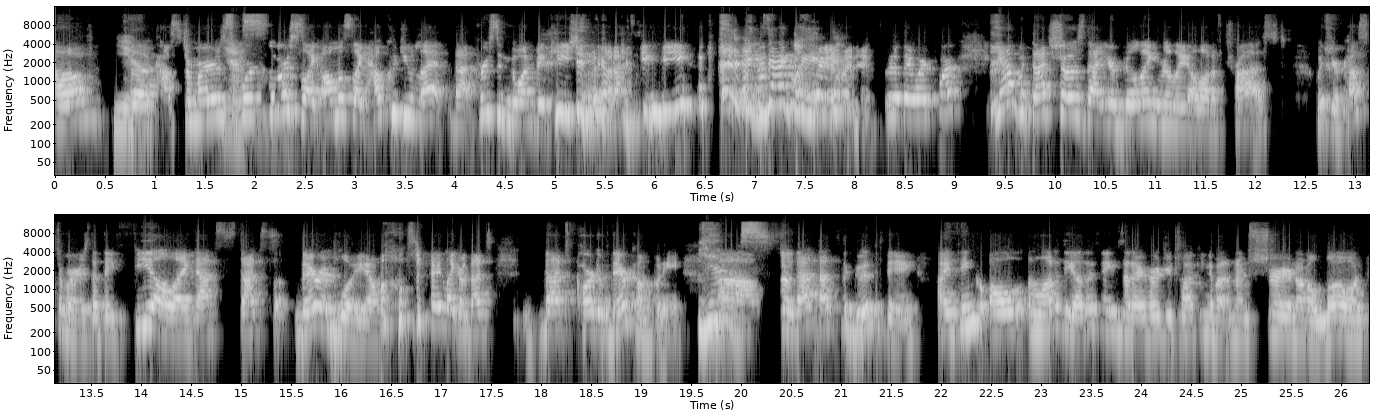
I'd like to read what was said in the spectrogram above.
of yeah. the customer's yes. workforce. Like almost like how could you let that person go on vacation without asking me? exactly. like, Wait a minute. Who do they work for? Yeah, but that shows that you're building really a lot of trust with your customers that they feel like that's that's their employee almost right? Like or that's that's part of their company. Yes. um, so that that's the good thing. I think all a lot of the other things that i heard you talking about and i'm sure you're not alone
